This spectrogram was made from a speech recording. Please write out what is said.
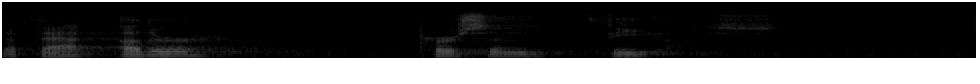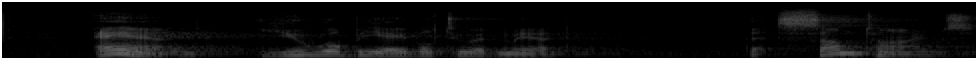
that that other person feels. And you will be able to admit that sometimes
